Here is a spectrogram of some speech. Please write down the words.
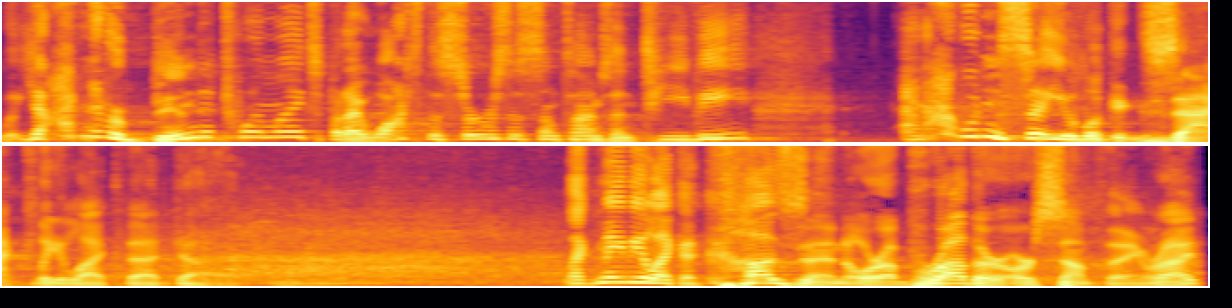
Yeah, I've never been to Twin Lakes, but I watch the services sometimes on TV, and I wouldn't say you look exactly like that guy. like maybe like a cousin or a brother or something, right?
